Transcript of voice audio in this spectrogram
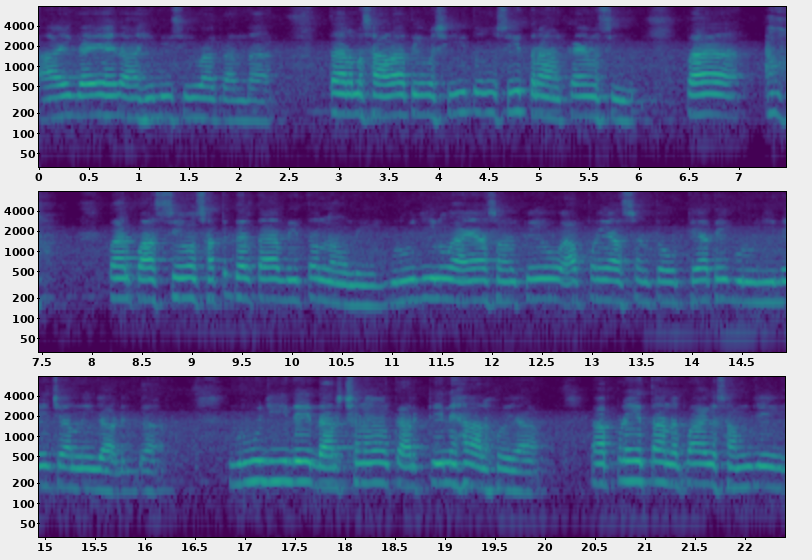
ਆਏ ਗਏ ਰਾਹੀ ਦੀ ਸੇਵਾ ਕਰਦਾ। ਧਰਮਸ਼ਾਲਾ ਤੇ ਮਸਜਿਦ ਉਸੇ ਤਰ੍ਹਾਂ ਕਾਇਮ ਸੀ। ਪਰ ਪਰ ਪਾਸਿਓਂ ਸਤ ਕਰਤਾਰ ਦੀ ਧੁਨ ਆਉਂਦੀ। ਗੁਰੂ ਜੀ ਨੂੰ ਆਇਆ ਸੁਣ ਕੇ ਉਹ ਆਪਣੇ ਆਸਣ ਤੋਂ ਉੱਠਿਆ ਤੇ ਗੁਰੂ ਜੀ ਦੇ ਚਰਨੀ ਜਾ ਡਿੱਗਾ। ਗੁਰੂ ਜੀ ਦੇ ਦਰਸ਼ਨ ਕਰਕੇ ਨਿਹਾਲ ਹੋਇਆ। ਆਪਣੇ ਧਨ ਭਾਗ ਸਮਝੇ।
